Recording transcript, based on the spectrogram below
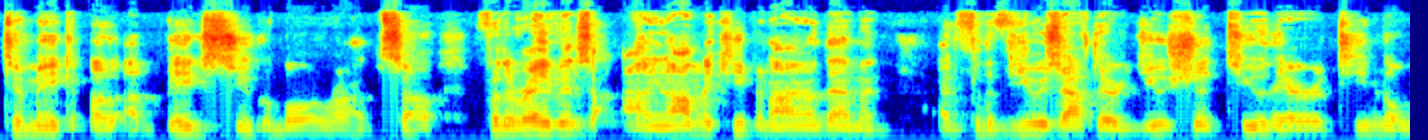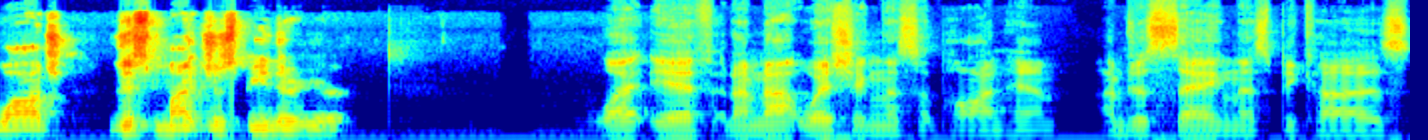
to make a, a big Super Bowl run. So for the Ravens, I, am going to keep an eye on them, and and for the viewers out there, you should too. They're a team to watch. This might just be their year. What if, and I'm not wishing this upon him, I'm just saying this because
